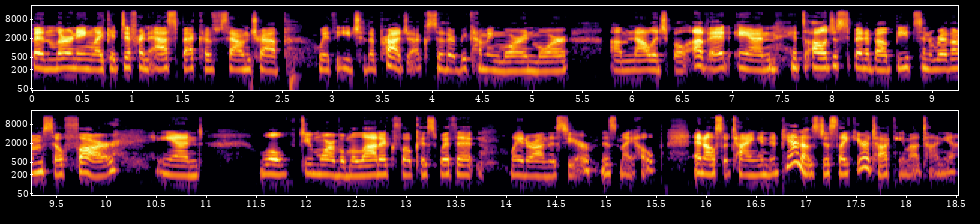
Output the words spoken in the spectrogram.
been learning like a different aspect of Soundtrap with each of the projects. So they're becoming more and more um, knowledgeable of it. And it's all just been about beats and rhythms so far. And we'll do more of a melodic focus with it later on this year is my hope and also tying into pianos just like you're talking about tanya.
